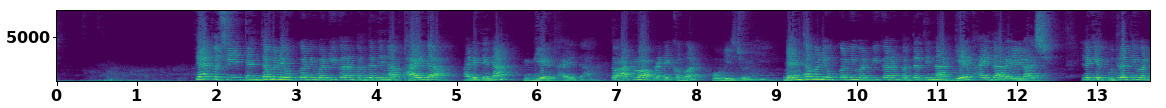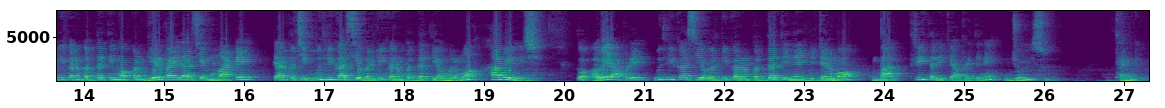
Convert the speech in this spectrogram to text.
ત્યાર પછી બેન્થમ અને ઉકરની વર્ગીકરણ પદ્ધતિના ફાયદા અને તેના ગેરફાયદા. તો આટલો આપણને ખબર હોવી જોઈએ. બેન્થમ અને ઉકરની વર્ગીકરણ પદ્ધતિના ગેરફાયદા રહેલા છે. એટલે કે કુદરતી વર્ગીકરણ પદ્ધતિમાં પણ ગેરફાયદા છે માટે ત્યાર પછી ઉદ્વિકાસીય વર્ગીકરણ પદ્ધતિ અમલમાં આવેલી છે. તો હવે આપણે ઉદ્વિકાસીય વર્ગીકરણ પદ્ધતિને ડિટેલમાં ભાગ થ્રી તરીકે આપણે તેને જોઈશું. Thank you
